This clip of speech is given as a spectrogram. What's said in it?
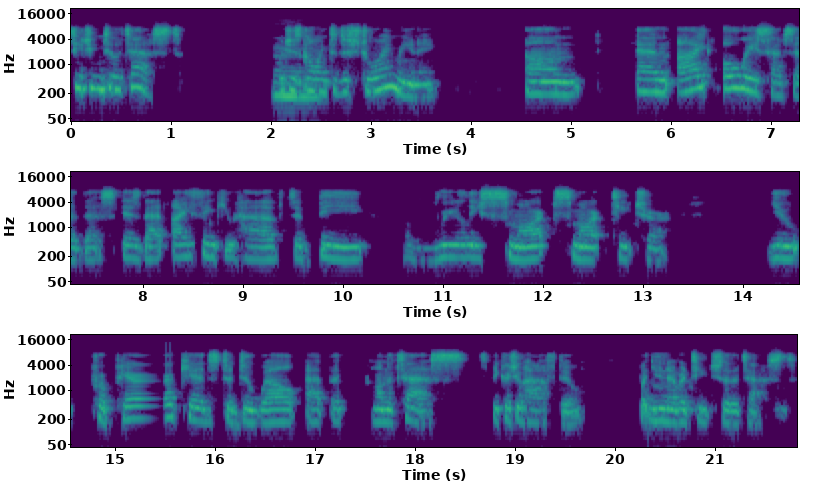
Teaching to the test, mm-hmm. which is mm-hmm. going to destroy meaning. Um, and I always have said this is that I think you have to be a really smart, smart teacher. You prepare kids to do well at the on the tests because you have to, but you never teach to the test.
